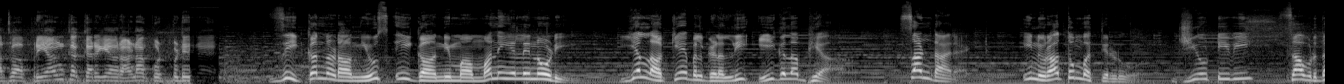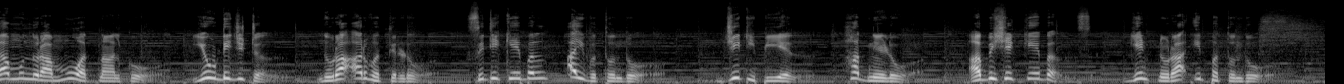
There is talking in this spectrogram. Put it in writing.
ಅಥವಾ ಪ್ರಿಯಾಂಕ ಖರ್ಗೆ ಅವರ ಹಣ ಕೊಟ್ಬಿಟ್ಟಿದ್ರೆ? ಜಿ ಕನ್ನಡ ನ್ಯೂಸ್ ಈಗ ನಿಮ್ಮ ಮನೆಯಲ್ಲೇ ನೋಡಿ. ಎಲ್ಲ ಕೇಬಲ್ಗಳಲ್ಲಿ ಈಗ ಲಭ್ಯ. ಸನ್ ಡೈರೆಕ್ಟ್ ಇನ್ನೂರ ತೊಂಬತ್ತೆರಡು, ಜಿಯೋ ಟಿವಿ ಸಾವಿರದ ಮುನ್ನೂರ ಮೂವತ್ನಾಲ್ಕು, ಯು ಡಿಜಿಟಲ್ ನೂರ ಅರವತ್ತೆರಡು, ಸಿಟಿ ಕೇಬಲ್ ಐವತ್ತೊಂದು ಜಿ ಟಿ ಪಿ ಎಲ್ ಹದಿನೇಳು, ಅಭಿಷೇಕ್ ಕೇಬಲ್ಸ್ ಎಂಟುನೂರ ಇಪ್ಪತ್ತೊಂದು.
